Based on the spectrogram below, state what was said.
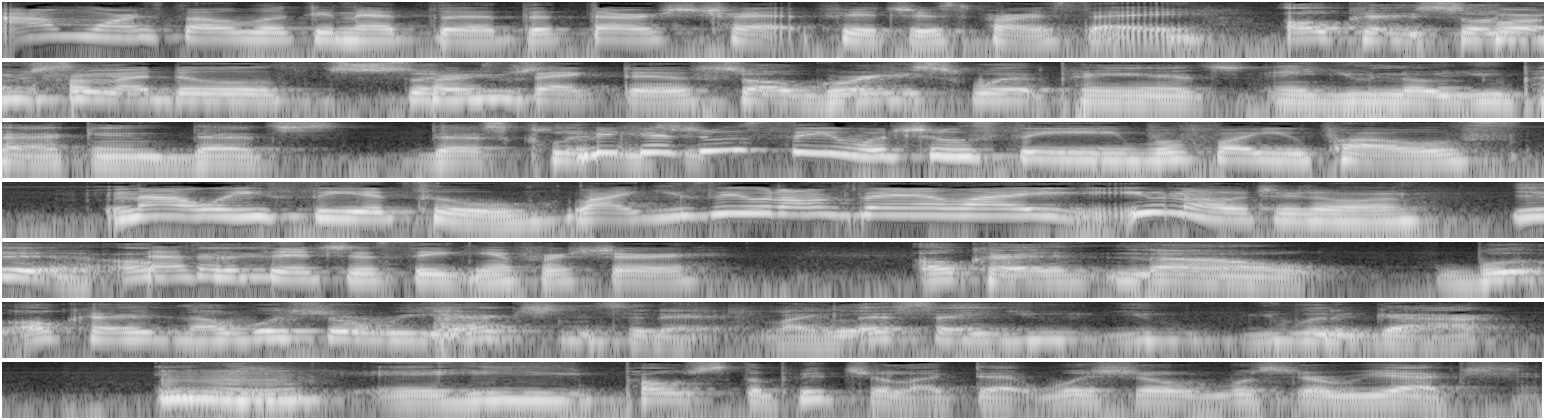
I'm more so looking at the the thirst trap pictures per se. Okay, so For- you from said- a dude's so you- perspective. so gray sweatpants, and you know you packing. That's that's clear Because you see what you see before you post. Now we see it too. Like you see what I'm saying? Like you know what you're doing. yeah. Okay. That's attention seeking for sure. Okay, now, okay, now, what's your reaction to that? Like, let's say you you you with a guy, and, Mm-hmm. he, and he posts a picture like that. What's your what's your reaction?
